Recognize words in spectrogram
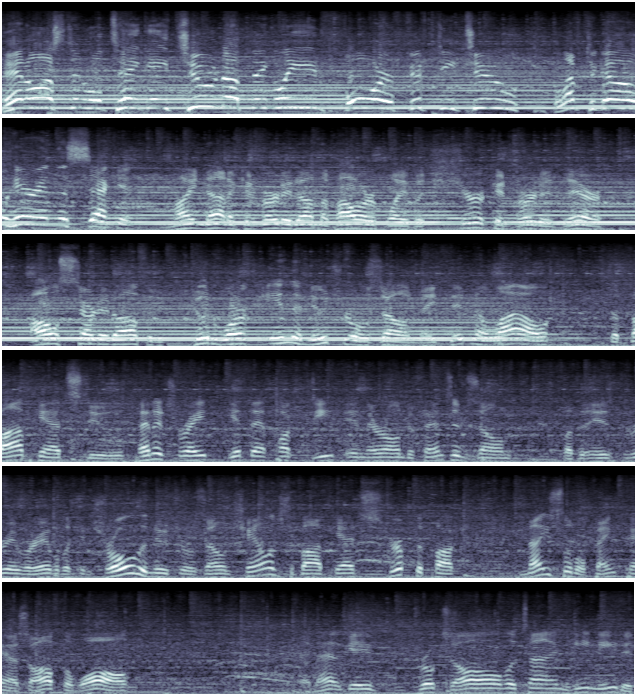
and Austin will take a 2 0 lead. 4.52 left to go here in the second. Might not have converted on the power play, but sure converted there. All started off with good work in the neutral zone. They didn't allow the Bobcats to penetrate, get that puck deep in their own defensive zone, but they were able to control the neutral zone, challenge the Bobcats, strip the puck. Nice little bank pass off the wall. And that gave Brooks all the time he needed.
